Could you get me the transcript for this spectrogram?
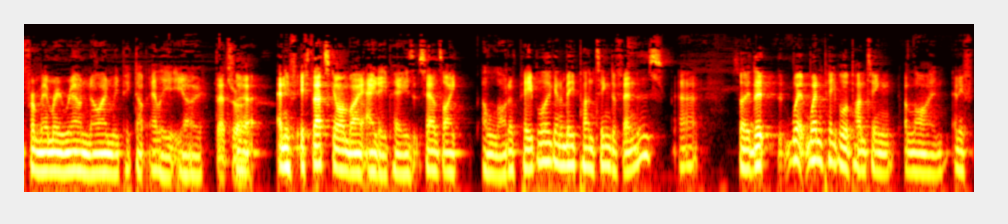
from memory round nine we picked up Elliot Yeo. That's So, right. and if if that's gone by ADPs, it sounds like a lot of people are going to be punting defenders. Uh, so that when, when people are punting a line, and if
